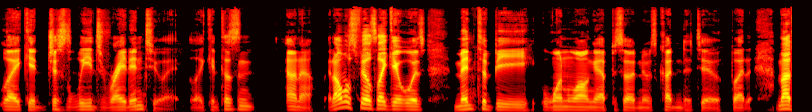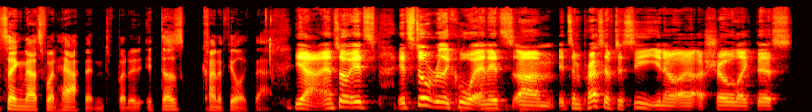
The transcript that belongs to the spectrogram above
like it just leads right into it like it doesn't I don't know. It almost feels like it was meant to be one long episode and it was cut into two. But I'm not saying that's what happened, but it, it does kind of feel like that. Yeah, and so it's it's still really cool and it's um it's impressive to see, you know, a, a show like this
